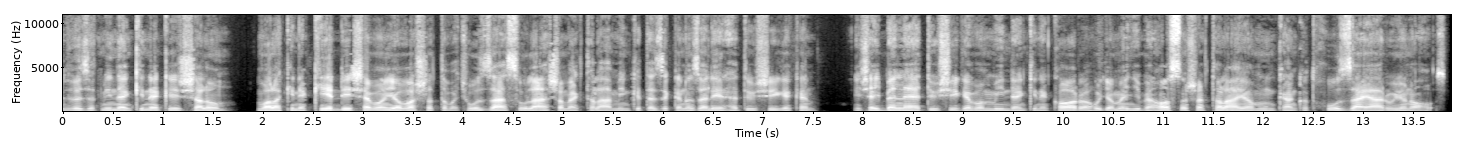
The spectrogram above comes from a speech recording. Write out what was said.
Üdvözlet mindenkinek, és shalom! Valakinek kérdése van, javaslata vagy hozzászólása, megtalál minket ezeken az elérhetőségeken, és egyben lehetősége van mindenkinek arra, hogy amennyiben hasznosak találja a munkánkat, hozzájáruljon ahhoz.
